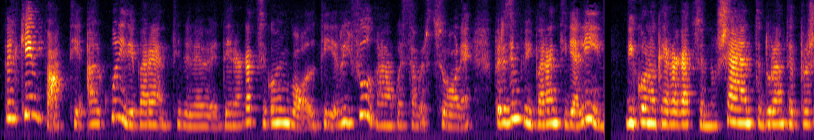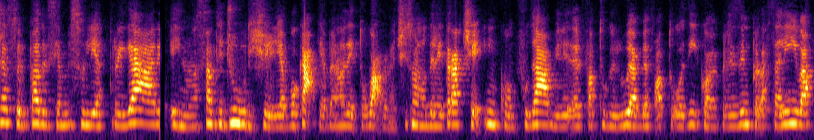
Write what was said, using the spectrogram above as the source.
Perché infatti alcuni dei parenti delle, dei ragazzi coinvolti rifiutano questa versione, per esempio i parenti di Aline, dicono che il ragazzo è innocente, durante il processo il padre si è messo lì a pregare e nonostante i giudici e gli avvocati abbiano detto guarda ci sono delle tracce inconfutabili del fatto che lui abbia fatto così, come per esempio la saliva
